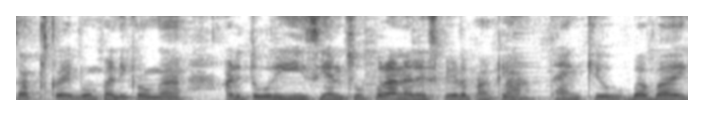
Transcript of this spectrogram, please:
சப்ஸ்கிரைபும் பண்ணிக்கோங்க. அடுத்து ஒரு ஈஸி அண்ட் சூப்பரான ரெசிபியோட பார்க்கலாம். தேங்க்யூ பபாய்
